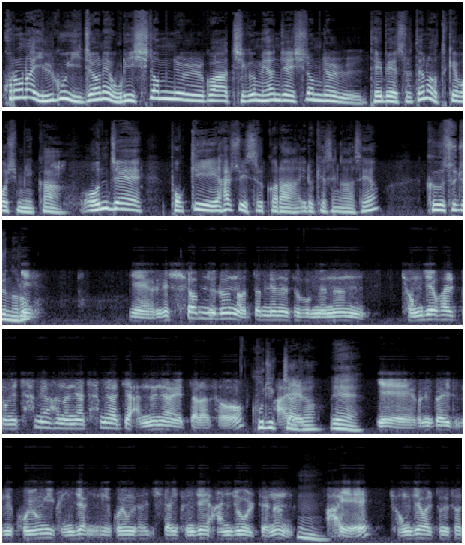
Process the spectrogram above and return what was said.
코로나 19 이전에 우리 실업률과 지금 현재 실업률 대비했을 때는 어떻게 보십니까? 언제 복귀할 수 있을 거라 이렇게 생각하세요? 그 수준으로? 예. 예, 그러니까 실업률은 어떤 면에서 보면은 경제 활동에 참여하느냐 참여하지 않느냐에 따라서 구직자죠. 예. 예, 그러니까 이렇게 고용이 굉장히 고용 시장이 굉장히 안 좋을 때는 음. 아예 경제 활동에서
